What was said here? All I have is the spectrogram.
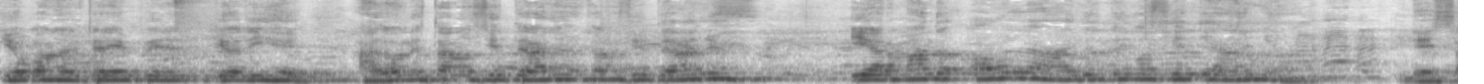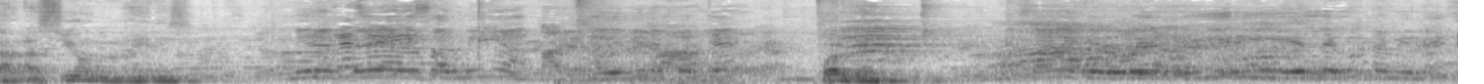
Yo cuando entré, yo dije, ¿a dónde están los siete años? ¿Están los siete años? Y Armando, hola, yo tengo siete años. De salación, imagínense. Mire, pega de palmilla. ¿Adivina por qué? ¿Por qué? Sabe que voy a reír y a él le gusta mi risa.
